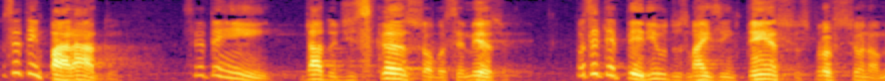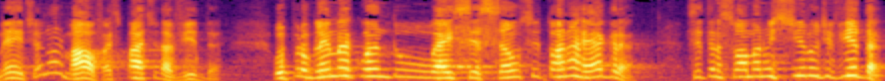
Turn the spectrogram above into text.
Você tem parado? Você tem dado descanso a você mesmo? Você ter períodos mais intensos profissionalmente é normal, faz parte da vida. O problema é quando a exceção se torna regra, se transforma num estilo de vida.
